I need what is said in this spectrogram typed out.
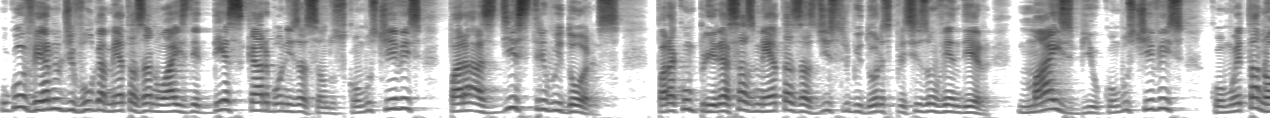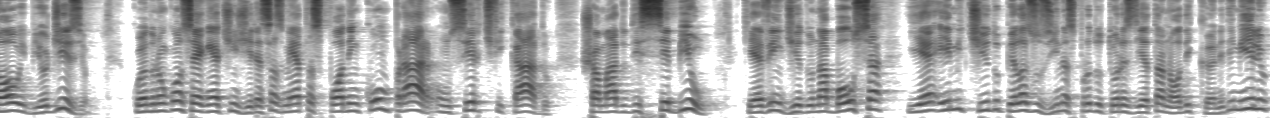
O governo divulga metas anuais de descarbonização dos combustíveis para as distribuidoras. Para cumprir essas metas, as distribuidoras precisam vender mais biocombustíveis, como etanol e biodiesel. Quando não conseguem atingir essas metas, podem comprar um certificado chamado de CBIO, que é vendido na bolsa e é emitido pelas usinas produtoras de etanol de cana e de milho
